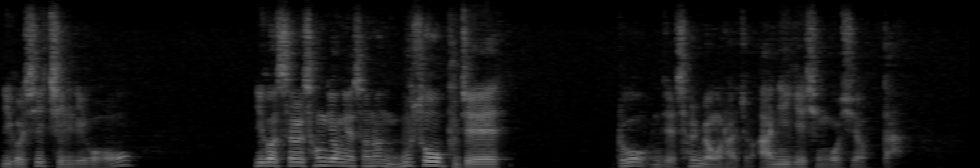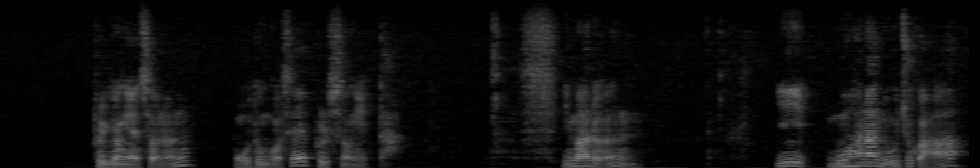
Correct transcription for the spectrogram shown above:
이것이 진리고, 이것을 성경에서는 무소부재 로 이제 설명을 하죠. 아니 계신 곳이 없다. 불경에서는 모든 것에 불성이 있다. 이 말은 이 무한한 우주가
